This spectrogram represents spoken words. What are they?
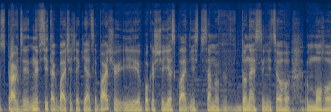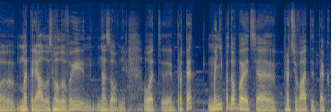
справді не всі так бачать, як я це бачу, і поки що є складність саме в в донесенні цього мого матеріалу з голови назовні. От е, проте мені подобається працювати так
